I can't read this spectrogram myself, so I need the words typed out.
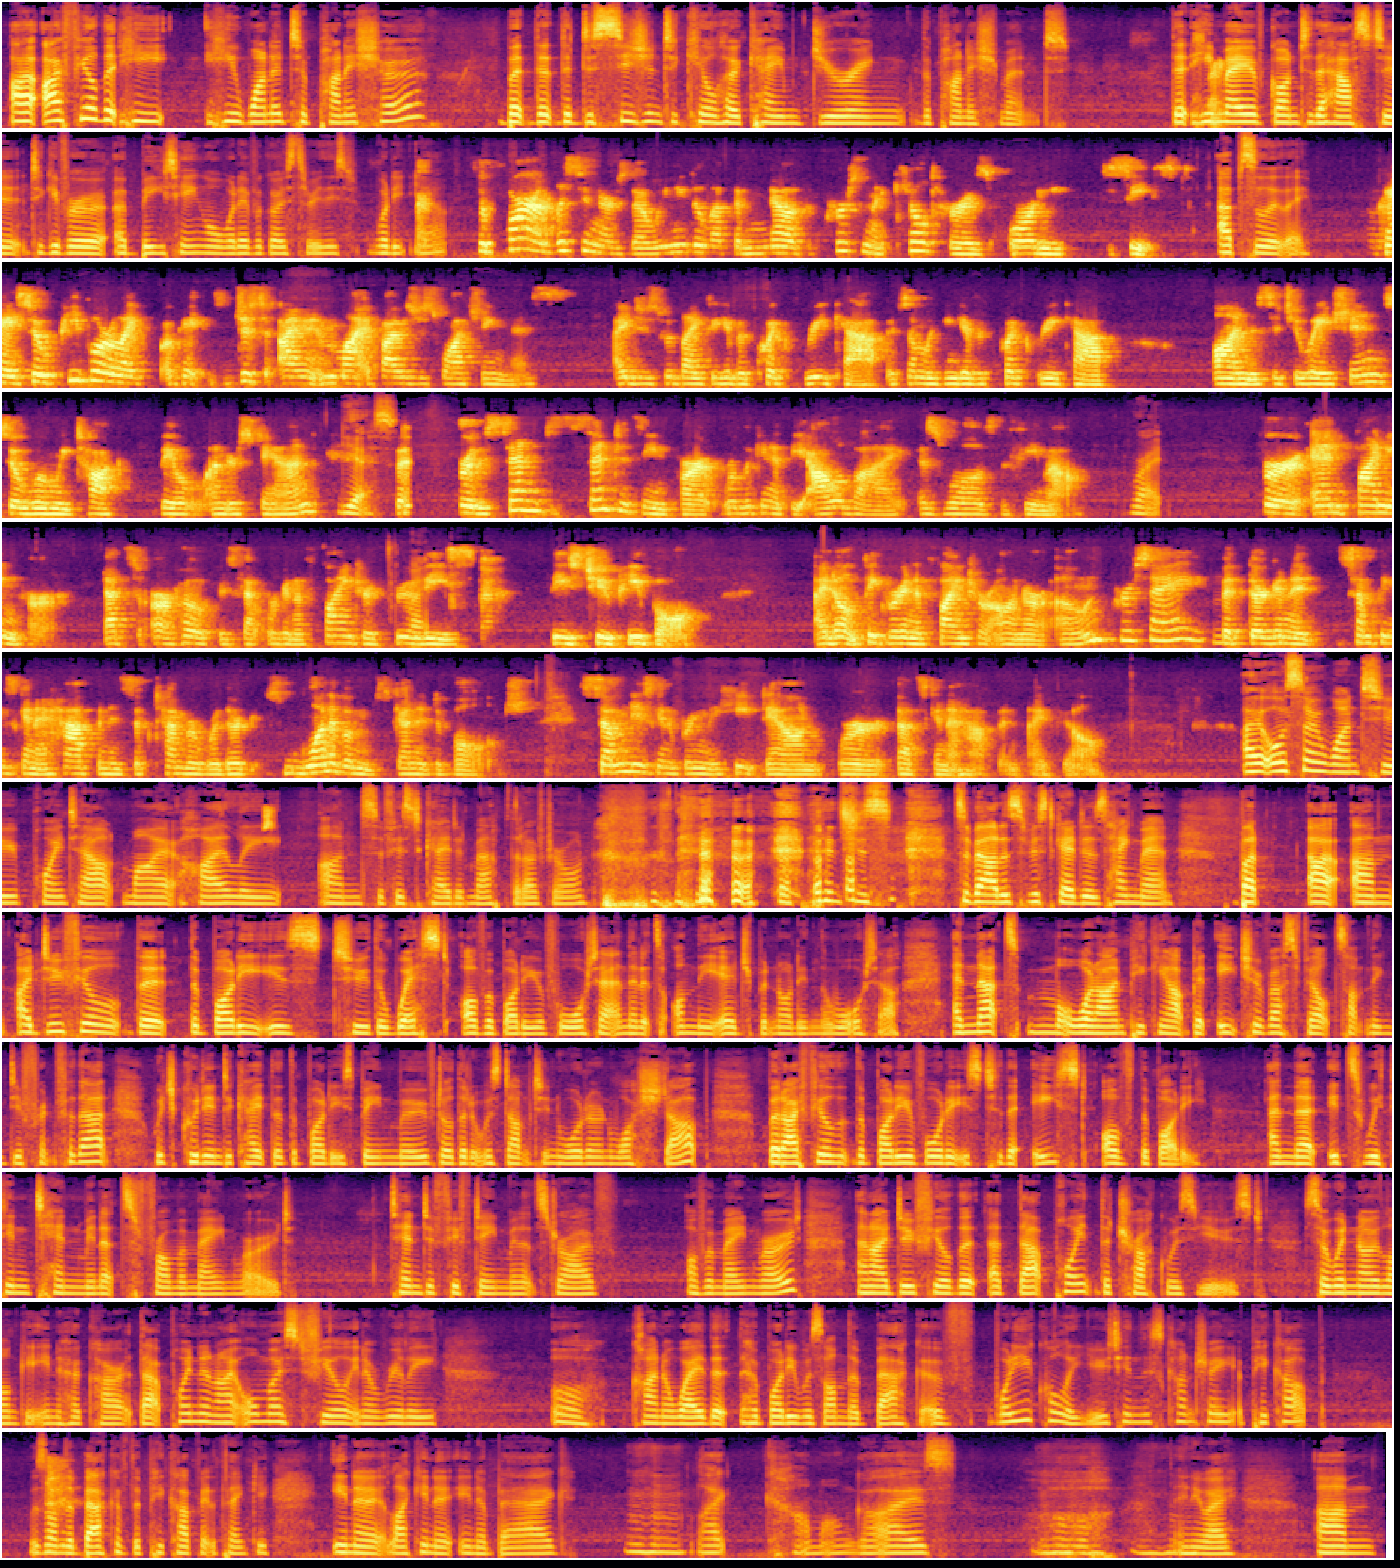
I, I feel that he he wanted to punish her, but that the decision to kill her came during the punishment. That he may have gone to the house to, to give her a, a beating or whatever goes through this. What? do you- Yeah. So for our listeners, though, we need to let them know the person that killed her is already deceased. Absolutely. Okay, so people are like, okay, just I my if I was just watching this, I just would like to give a quick recap. If someone can give a quick recap on the situation, so when we talk, they'll understand. Yes. But for the sen- sentencing part, we're looking at the alibi as well as the female Right. for and finding her. That's our hope is that we're going to find her through Right. these these two people. I don't think we're going to find her on our own per se, Mm-hmm. but they're going to something's going to happen in September where they're one of them is going to divulge. Somebody's going to bring the heat down where that's going to happen. I feel. I also want to point out my highly unsophisticated map that I've drawn. it's just it's about as sophisticated as Hangman, but uh, um, I do feel that the body is to the west of a body of water, and that it's on the edge but not in the water, and that's what I'm picking up. But each of us felt something different for that, which could indicate that the body's been moved or that it was dumped in water and washed up. But I feel that the body of water is to the east of the body and that it's within 10 minutes from a main road 10 to 15 minutes drive of a main road and i do feel that at that point the truck was used. So we're no longer in her car at that point and i almost feel in a really oh kind of way that her body was on the back of what do you call a ute in this country? A pickup? Was on the back of the pickup thank you in a like in a in a bag. Mm-hmm. like come on guys. Oh. anyway um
